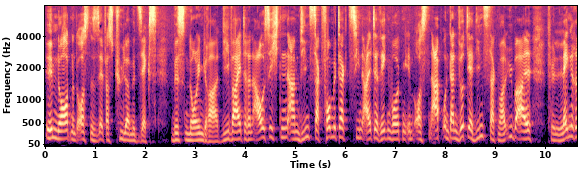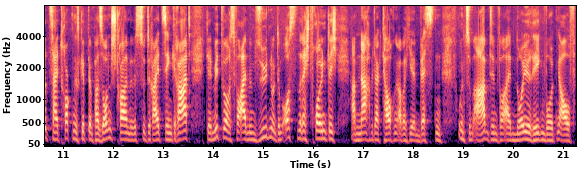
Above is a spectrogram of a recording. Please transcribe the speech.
Im Norden und Osten ist es etwas kühler mit 6 bis 9 Grad. Die weiteren Aussichten am Dienstagvormittag ziehen alte Regenwolken im Osten ab und dann wird der Dienstag mal überall für längere Zeit trocken. Es gibt ein paar Sonnenstrahlen bis zu 13 Grad. Der Mittwoch ist vor allem im Süden und im Osten recht freundlich. Am Nachmittag tauchen aber hier im Westen und zum Abend hin vor allem neue Regenwolken auf.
